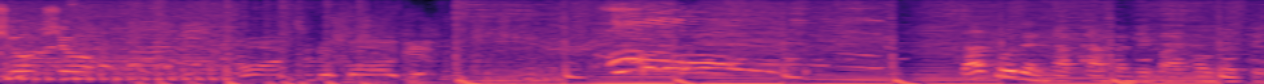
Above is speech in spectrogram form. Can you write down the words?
Short, short. That wouldn't have happened if I hold it B.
